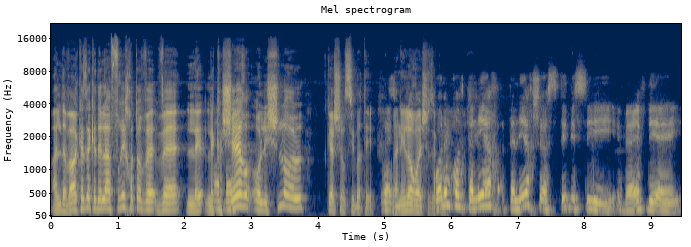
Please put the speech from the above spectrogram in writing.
על דבר כזה כדי להפריך אותו ולקשר אבל... או לשלול קשר סיבתי. ואני לא רואה שזה קודם קורה. כל תניח, תניח שה-CDC וה-FDA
